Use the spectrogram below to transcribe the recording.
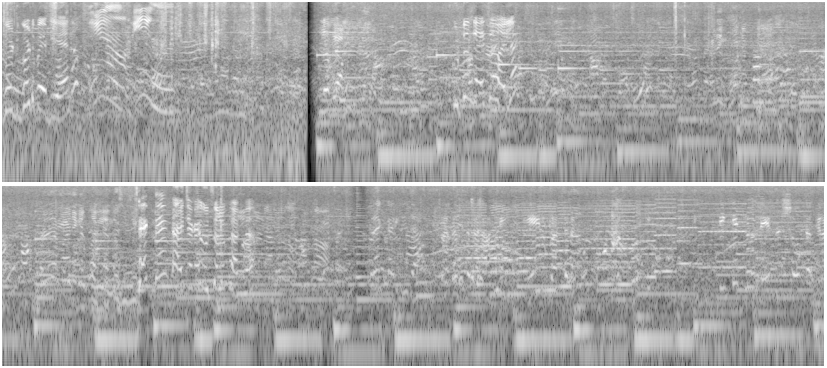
गुड गुड बेबी आहे. ना कुठून जायचं व्हायला फेक दे काहीच्या काही उचलून टाकलं టికెట్లు లేజర్ షో దగ్గర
